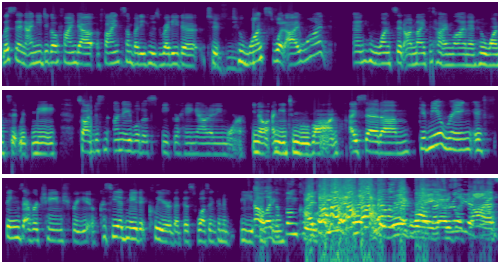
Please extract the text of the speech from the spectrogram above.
"Listen, I need to go find out find somebody who's ready to to Mhm. who wants what I want and who wants it on my timeline and who wants it with me. So I'm just unable to speak or hang out anymore. You know, I need to move on. I said, um, give me a ring if things ever change for you. Because he had made it clear that this wasn't going to be Oh, like a phone call. I thought you I was meant like a ring like, wow, ring. that's really like, wow.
